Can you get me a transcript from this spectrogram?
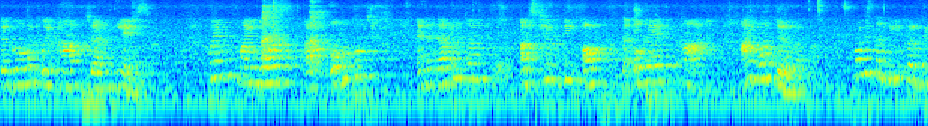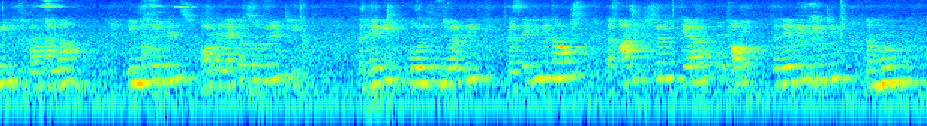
the God with half done lives. When my words are overcooked and the double tongue obscurity of the obeyed heart, I wonder what is the need for grief or alarm, independence or the lack of sovereignty, the heavy golden jewelry, the saving accounts, the artificial care of the neighboring beauty, the moon,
